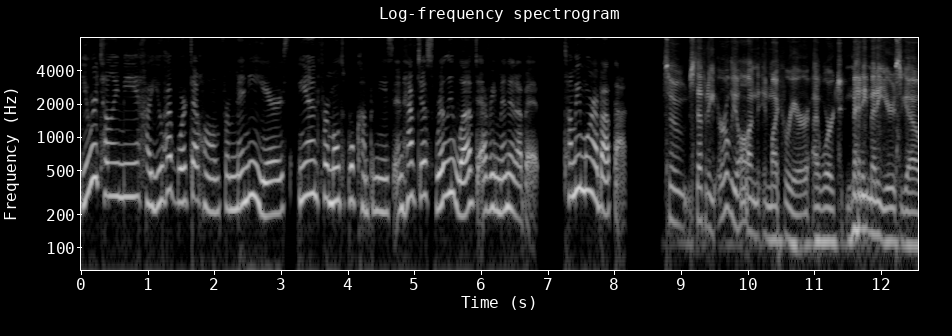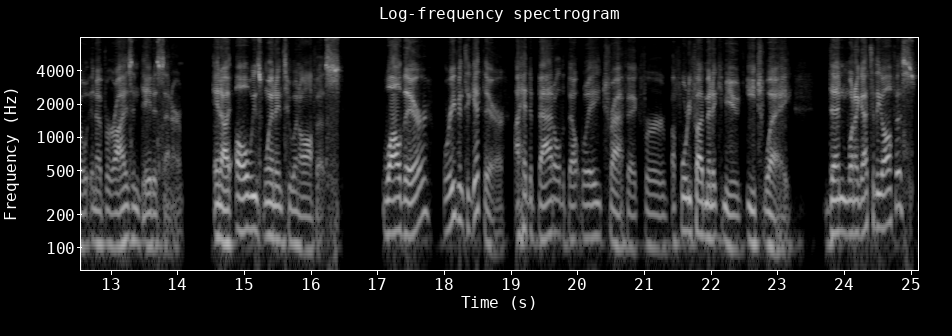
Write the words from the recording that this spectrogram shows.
You were telling me how you have worked at home for many years and for multiple companies and have just really loved every minute of it. Tell me more about that. So, Stephanie, early on in my career, I worked many, many years ago in a Verizon data center, and I always went into an office. While there, or even to get there, I had to battle the Beltway traffic for a 45-minute commute each way. Then when I got to the office,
